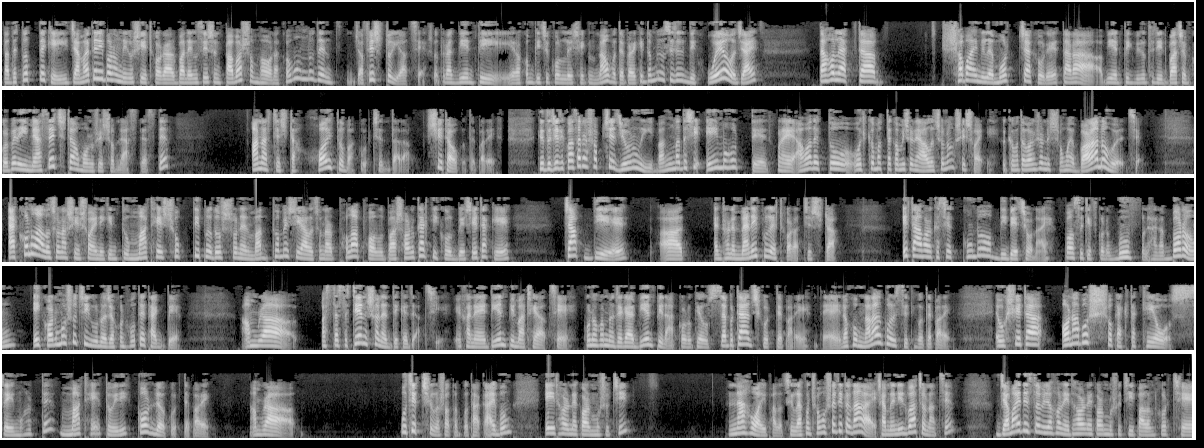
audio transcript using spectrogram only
তাদের প্রত্যেকেই জামাতেরই বরং নেগোসিয়েট করার বা নেগোসিয়েশন পাবার সম্ভাবনা কম, অন্যদের যথেষ্টই আছে। সুতরাং বিএনপি এরকম কিছু করলে সেগুলো নাও হতে পারে, কিন্তু যদি হয়েও যায়, তাহলে একটা সবাই মিলে মোর্চা করে তারা বিএনপির বিরুদ্ধে নির্বাচন করবেন। এই মেসেজটাও মানুষের সামনে আস্তে আস্তে আনার চেষ্টা হয়তো বা করছেন তারা, সেটাও হতে পারে। কিন্তু যে কথাটা সবচেয়ে জরুরি, বাংলাদেশে এই মুহূর্তে মানে আমাদের তো ঐক্যমত্তা কমিশনের আলোচনাও শেষ হয় ঐক্যমত্তা কমিশনের সময় বাড়ানো হয়েছে। এখনও আলোচনা শেষ হয়নি, কিন্তু মাঠে শক্তি প্রদর্শনের মাধ্যমে সেই আলোচনার ফলাফল বা সরকার কি করবে সেটাকে চাপ দিয়ে এক ধরনের ম্যানিপুলেট করার চেষ্টা। এটা আমার কাছে কোনো বিবেচনায় পজিটিভ কোনো মুভ মনে হয় না। বরং এই কর্মসূচিগুলো যখন হতে থাকবে আমরা আস্তে আস্তে টেনশনের দিকে যাচ্ছি। এখানে বিএনপি মাঠে আছে। কোনো কোনো জায়গায় বিএনপি না কোনো কেউ স্যাবোটাজ করতে পারে এরকম নানান পরিস্থিতি হতে পারে। এবং সেটা অনাবশ্যক একটা খেয়েও সেই মুহূর্তে মাঠে তৈরি করলেও করতে পারে। আমরা উচিত ছিল সতর্ক থাকা এবং এই ধরনের কর্মসূচি না হওয়াই ভালো ছিল। এখন সমস্যা যেটা দাঁড়ায়, সামনে নির্বাচন আছে। জামায়াত ইসলামী যখন এই ধরনের কর্মসূচি পালন করছে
